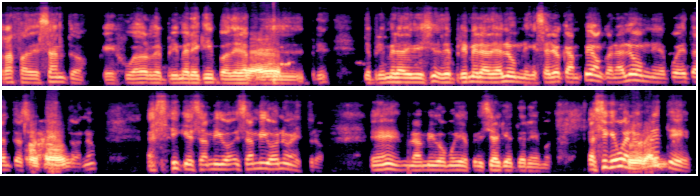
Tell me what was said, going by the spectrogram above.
Rafa de Santo, que es jugador del primer equipo de, la, primera división, de primera de alumni, que salió campeón con alumni después de tantos intentos, ¿no? Así que es amigo, es amigo nuestro, ¿eh? un amigo muy especial que tenemos. Así que bueno. Rete,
